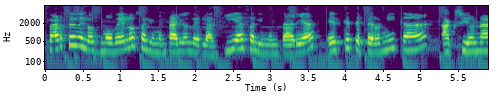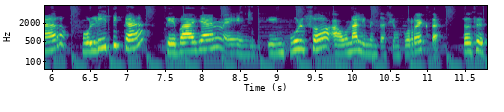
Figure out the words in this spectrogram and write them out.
parte de los modelos alimentarios, de las guías alimentarias, es que te permita accionar políticas que vayan en impulso a una alimentación correcta. Entonces,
